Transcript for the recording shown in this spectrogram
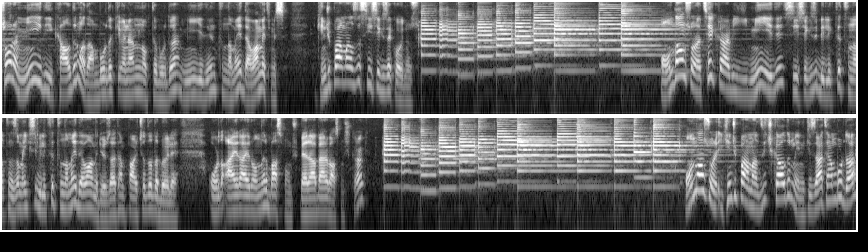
Sonra Mi 7'yi kaldırmadan buradaki önemli nokta burada Mi 7'nin tınlamaya devam etmesi. İkinci parmağınızı C8'e koydunuz. Ondan sonra tekrar bir Mi 7, C8'i birlikte tınlattınız ama ikisi birlikte tınlamaya devam ediyor. Zaten parçada da böyle. Orada ayrı ayrı onları basmamış. Beraber basmış Kirk. Ondan sonra ikinci parmağınızı hiç kaldırmayın ki zaten burada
